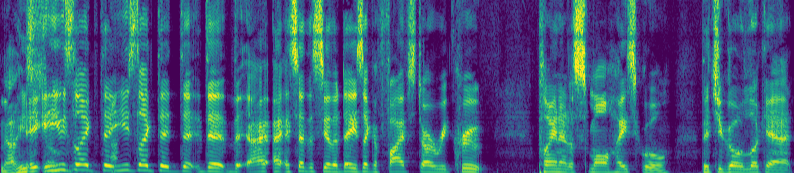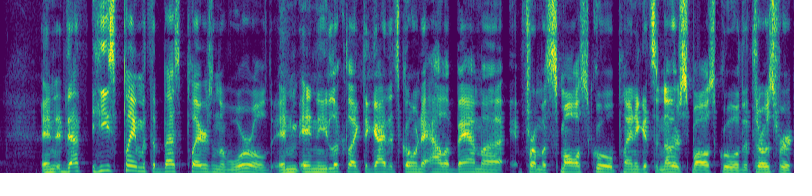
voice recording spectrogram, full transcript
No, he's so he's like the he's like the the, the, the I, I said this the other day. He's like a five star recruit playing at a small high school that you go look at. And that he's playing with the best players in the world, and, and he looked like the guy that's going to Alabama from a small school playing against another small school that throws for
